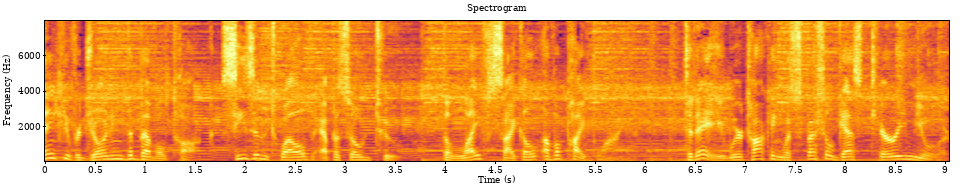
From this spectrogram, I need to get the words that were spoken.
Thank you for joining the Bevel Talk, Season 12, Episode 2 The Life Cycle of a Pipeline. Today, we're talking with special guest Terry Mueller.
